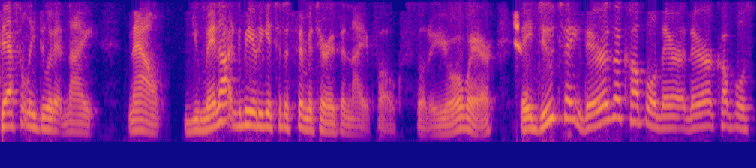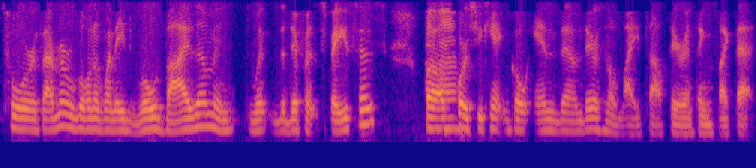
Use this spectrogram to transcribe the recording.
Definitely do it at night. Now, you may not be able to get to the cemeteries at night, folks. So that you're aware, they do take. There is a couple. There there are a couple of tours. I remember going to when they rode by them and went the different spaces. But uh-huh. of course, you can't go in them. There's no lights out there and things like that.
